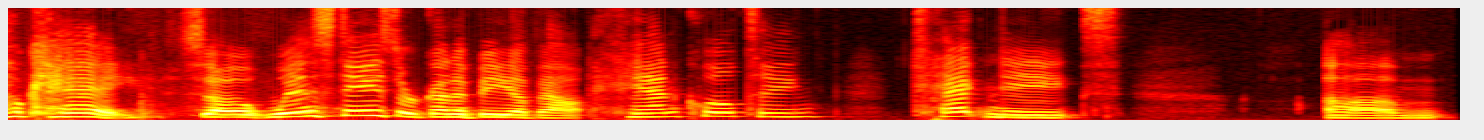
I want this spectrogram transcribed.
Okay, so Wednesdays are going to be about hand quilting, techniques, um,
